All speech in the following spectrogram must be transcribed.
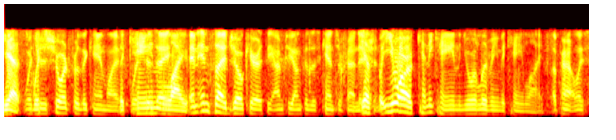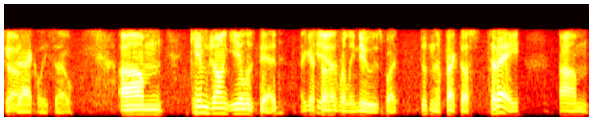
yes, which, which is short for the Kane Life. The is a, Life. An inside joke here at the I'm Too Young for This Cancer Foundation. yes, but you are Kenny Kane, and you are living the Kane life. apparently so. Exactly. So, um, Kim Jong Il is dead. I guess that's not really news, but doesn't affect us today. Um,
